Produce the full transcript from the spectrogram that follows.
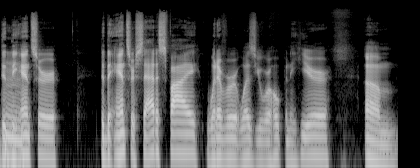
did Hmm. the answer did the answer satisfy whatever it was you were hoping to hear? Um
